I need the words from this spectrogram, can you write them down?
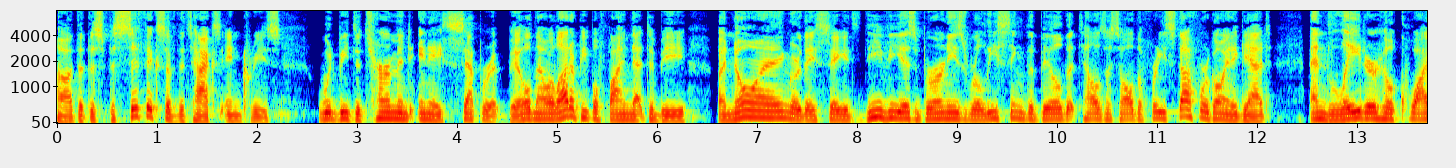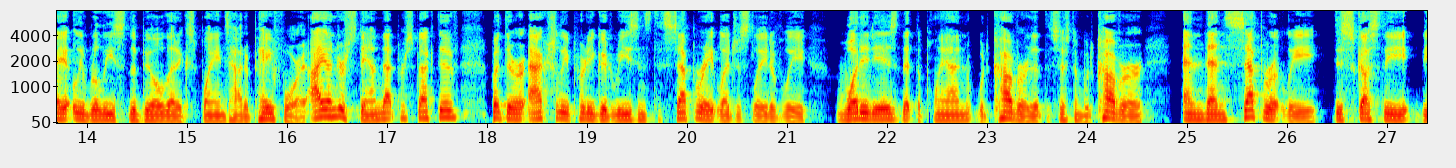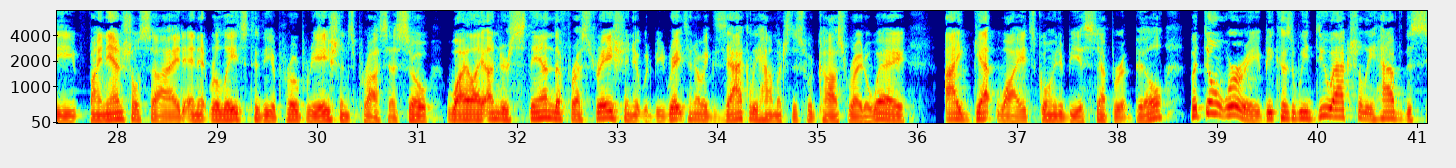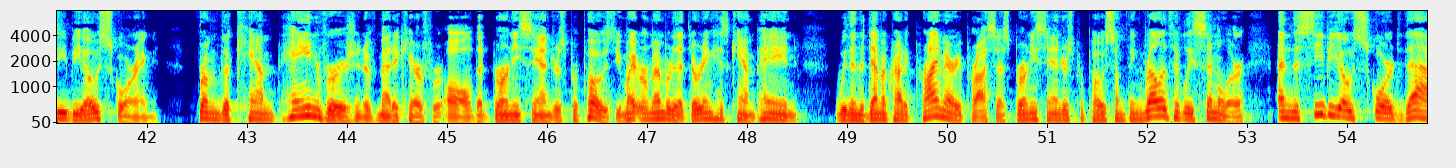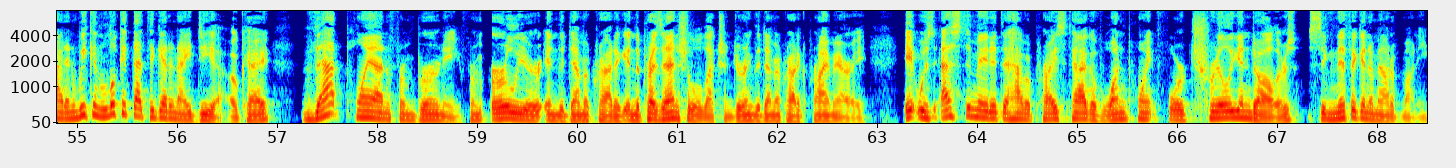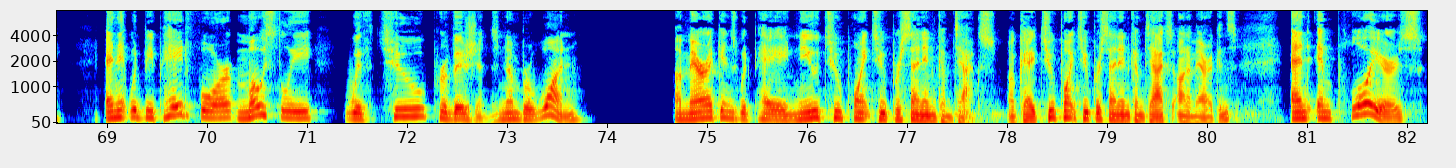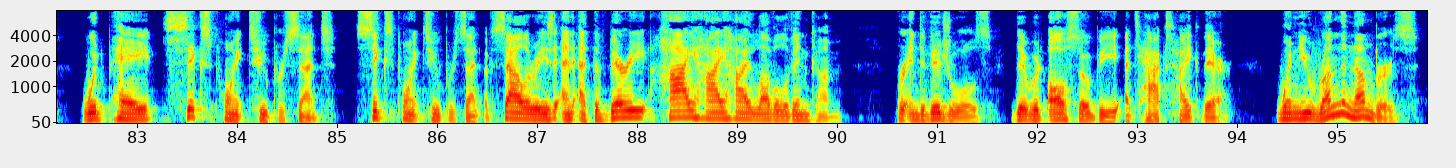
uh, that the specifics of the tax increase would be determined in a separate bill. Now, a lot of people find that to be annoying or they say it's devious. Bernie's releasing the bill that tells us all the free stuff we're going to get. And later he'll quietly release the bill that explains how to pay for it. I understand that perspective, but there are actually pretty good reasons to separate legislatively what it is that the plan would cover, that the system would cover, and then separately discuss the, the financial side and it relates to the appropriations process. So while I understand the frustration, it would be great to know exactly how much this would cost right away. I get why it's going to be a separate bill, but don't worry because we do actually have the CBO scoring from the campaign version of Medicare for All that Bernie Sanders proposed. You might remember that during his campaign within the Democratic primary process, Bernie Sanders proposed something relatively similar and the CBO scored that. And we can look at that to get an idea. Okay. That plan from Bernie from earlier in the Democratic, in the presidential election during the Democratic primary, it was estimated to have a price tag of $1.4 trillion, significant amount of money. And it would be paid for mostly with two provisions. Number one, Americans would pay a new 2.2% income tax. Okay. 2.2% income tax on Americans and employers would pay 6.2%, 6.2% of salaries. And at the very high, high, high level of income for individuals, there would also be a tax hike there. When you run the numbers,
